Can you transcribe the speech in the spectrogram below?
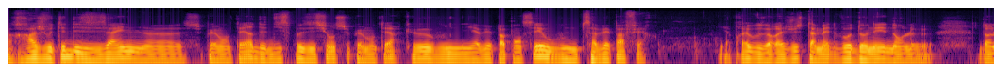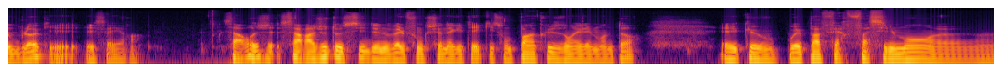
rajouter des designs euh, supplémentaires, des dispositions supplémentaires que vous n'y avez pas pensé ou vous ne savez pas faire. Et après, vous aurez juste à mettre vos données dans le, dans le bloc et, ça ira. Ça, ça rajoute aussi de nouvelles fonctionnalités qui sont pas incluses dans Elementor et que vous pouvez pas faire facilement euh,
